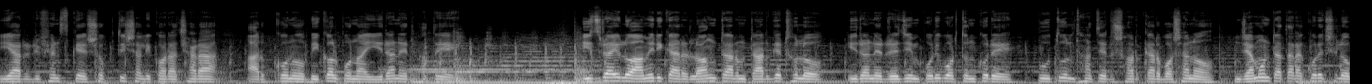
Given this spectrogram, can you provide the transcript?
এয়ার ডিফেন্সকে শক্তিশালী করা ছাড়া আর কোনো বিকল্প নাই ইরানের হাতে। ইসরায়েল ও আমেরিকার লং টার্ম টার্গেট হল ইরানের রেজিম পরিবর্তন করে পুতুল ধাঁচের সরকার বসানো, যেমনটা তারা করেছিল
